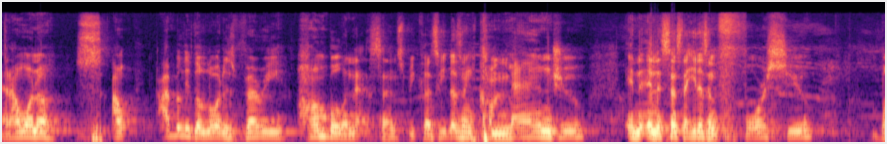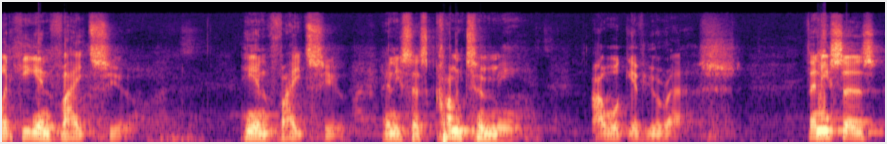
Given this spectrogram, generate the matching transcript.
And I want to, I believe the Lord is very humble in that sense because He doesn't command you in, in the sense that He doesn't force you, but He invites you. He invites you and He says, Come to me, I will give you rest. Then He says,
